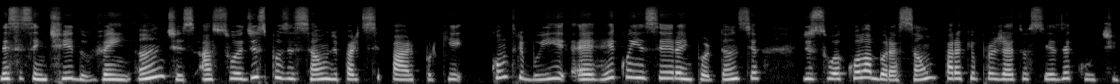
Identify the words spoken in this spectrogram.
Nesse sentido, vem antes a sua disposição de participar, porque contribuir é reconhecer a importância de sua colaboração para que o projeto se execute.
